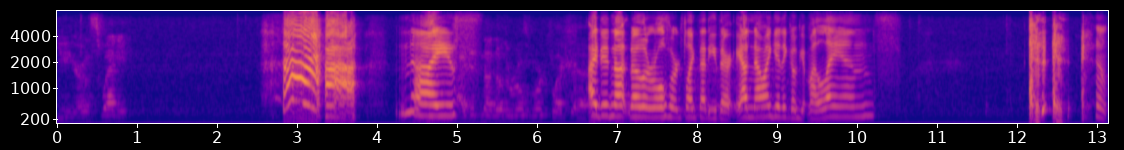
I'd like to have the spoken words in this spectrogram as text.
You get your own swaggy. Ha! Nice. I did not know the rules worked like that. I did not know the rules worked like that either. And now I get to go get my lands. I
